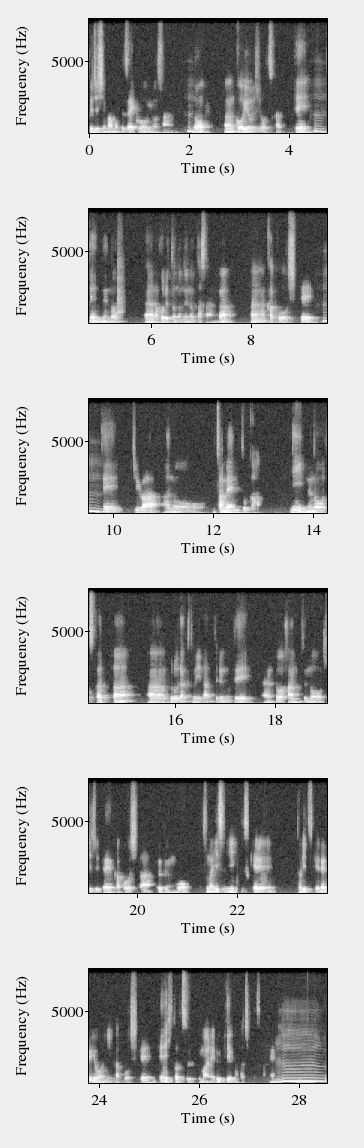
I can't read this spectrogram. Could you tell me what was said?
藤島木材工業さんの、うん、広葉樹を使って、うん。で、布、あのホルトの布田さんがあ加工して、うん。で、うちは、あの、座面とかに布を使ったあプロダクトになってるので、あと、帆布の生地で加工した部分を、その椅子につけれ、取り付けれるように加工して、で、一つ生まれるっていう形ですかね。うーん。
